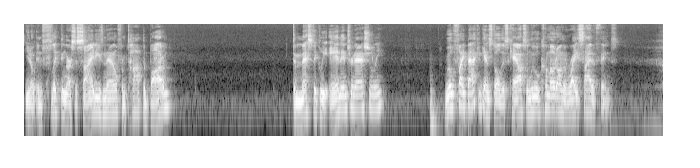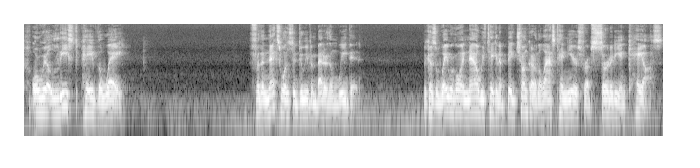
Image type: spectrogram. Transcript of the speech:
you know, inflicting our societies now from top to bottom domestically and internationally, we'll fight back against all this chaos and we will come out on the right side of things. Or we'll at least pave the way for the next ones to do even better than we did. Because the way we're going now, we've taken a big chunk out of the last 10 years for absurdity and chaos.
